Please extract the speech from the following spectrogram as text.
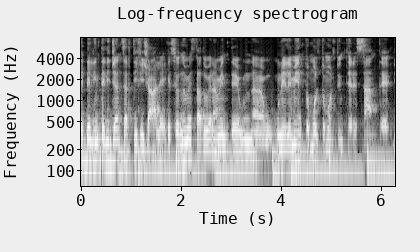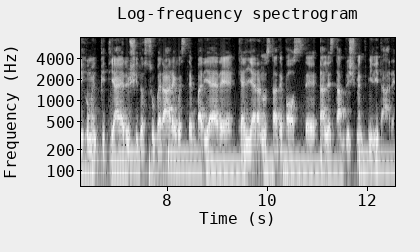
e dell'intelligenza artificiale, che secondo me è stato veramente un, un, elemento molto molto interessante di come il PTI è riuscito a superare queste barriere che gli erano state poste dall'establishment militare.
